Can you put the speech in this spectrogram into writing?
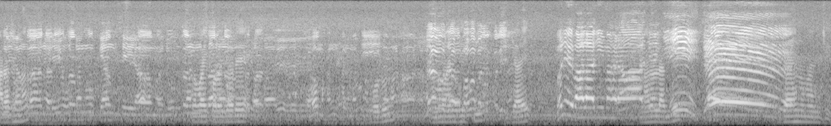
আরাধনা। সবাই করে জোরে বলুন। જય. ભલે બાલાજી મહારાજ જય હનુમાનજી.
